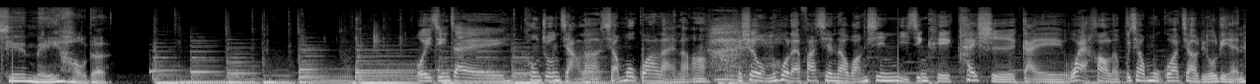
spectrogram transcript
些美好的。我已经在空中讲了，小木瓜来了啊！可是我们后来发现呢，王鑫已经可以开始改外号了，不叫木瓜，叫榴莲。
